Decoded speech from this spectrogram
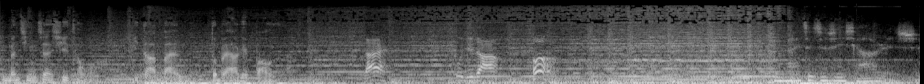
你们警政系统一大半都被他给包了。来，副局长，喝。原来这就是你想要人生。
